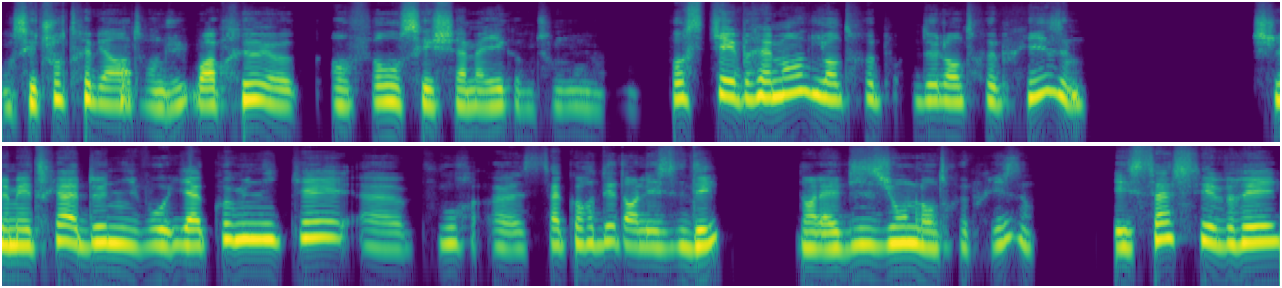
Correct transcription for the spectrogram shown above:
On s'est toujours très bien entendu. Bon, après, euh, enfin, on s'est chamaillé comme tout le monde. Pour ce qui est vraiment de l'entre- de l'entreprise, je le mettrais à deux niveaux. Il y a communiquer pour s'accorder dans les idées, dans la vision de l'entreprise. Et ça, c'est vrai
